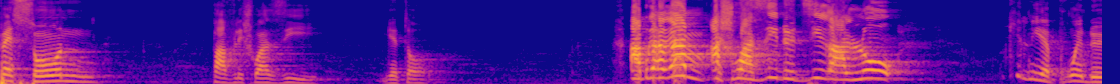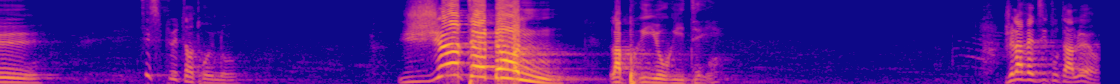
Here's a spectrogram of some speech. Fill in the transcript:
Person pa vle chwazi gen to. Abraham a chwazi de dir a lo, ki ni e point de... dispute entre nous. Je te donne la priorité. Je l'avais dit tout à l'heure.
